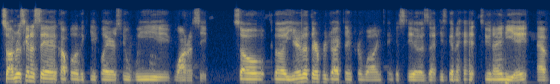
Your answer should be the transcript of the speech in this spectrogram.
so I'm just gonna say a couple of the key players who we want to see. So the year that they're projecting from Wellington Castillo is that he's going to hit 298, have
